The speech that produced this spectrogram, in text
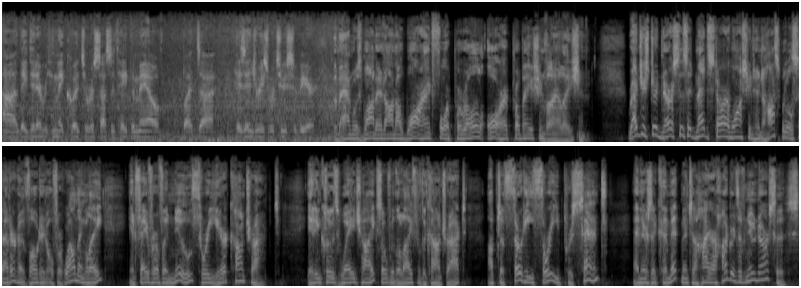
Uh, they did everything they could to resuscitate the male, but uh, his injuries were too severe. The man was wanted on a warrant for parole or probation violation. Registered nurses at MedStar Washington Hospital Center have voted overwhelmingly in favor of a new three-year contract. It includes wage hikes over the life of the contract up to 33%, and there's a commitment to hire hundreds of new nurses.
